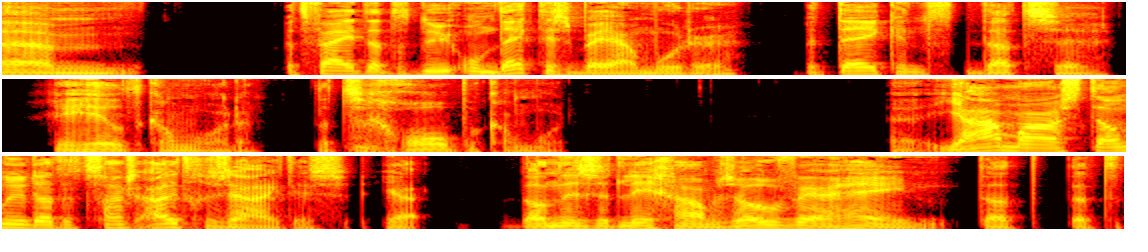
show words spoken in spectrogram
ehm, het feit dat het nu ontdekt is bij jouw moeder... betekent dat ze geheeld kan worden. Dat ze geholpen kan worden. Eh, ja, maar stel nu dat het straks uitgezaaid is. Ja, dan is het lichaam zo ver heen... dat, dat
